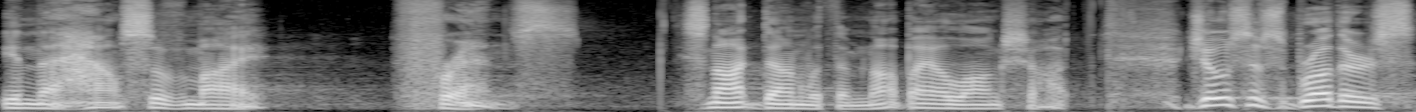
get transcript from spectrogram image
in the house of my friends. He's not done with them, not by a long shot. Joseph's brothers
